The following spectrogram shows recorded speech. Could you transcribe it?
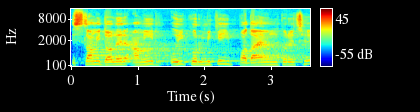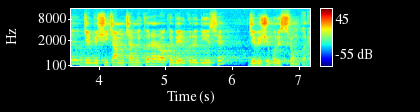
ইসলামী দলের আমির ওই কর্মীকেই পদায়ন করেছে যে বেশি চামচামি করে আর ওকে বের করে দিয়েছে যে বেশি পরিশ্রম করে।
